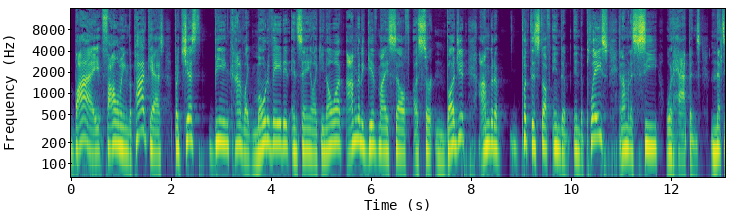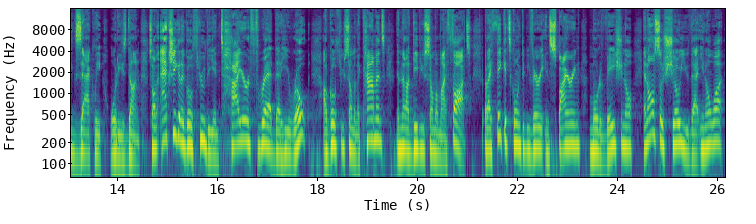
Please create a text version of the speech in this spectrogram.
by following the podcast, but just being kind of like motivated and saying, like, you know what, I'm going to give myself a certain budget. I'm going to put this stuff into into place and I'm going to see what happens. And that's exactly what he's done. So I'm actually going to go through the entire thread that he wrote. I'll go through some of the comments and then I'll give you some of my thoughts. But I think it's going to be very inspiring, motivational, and also show you that, you know what,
